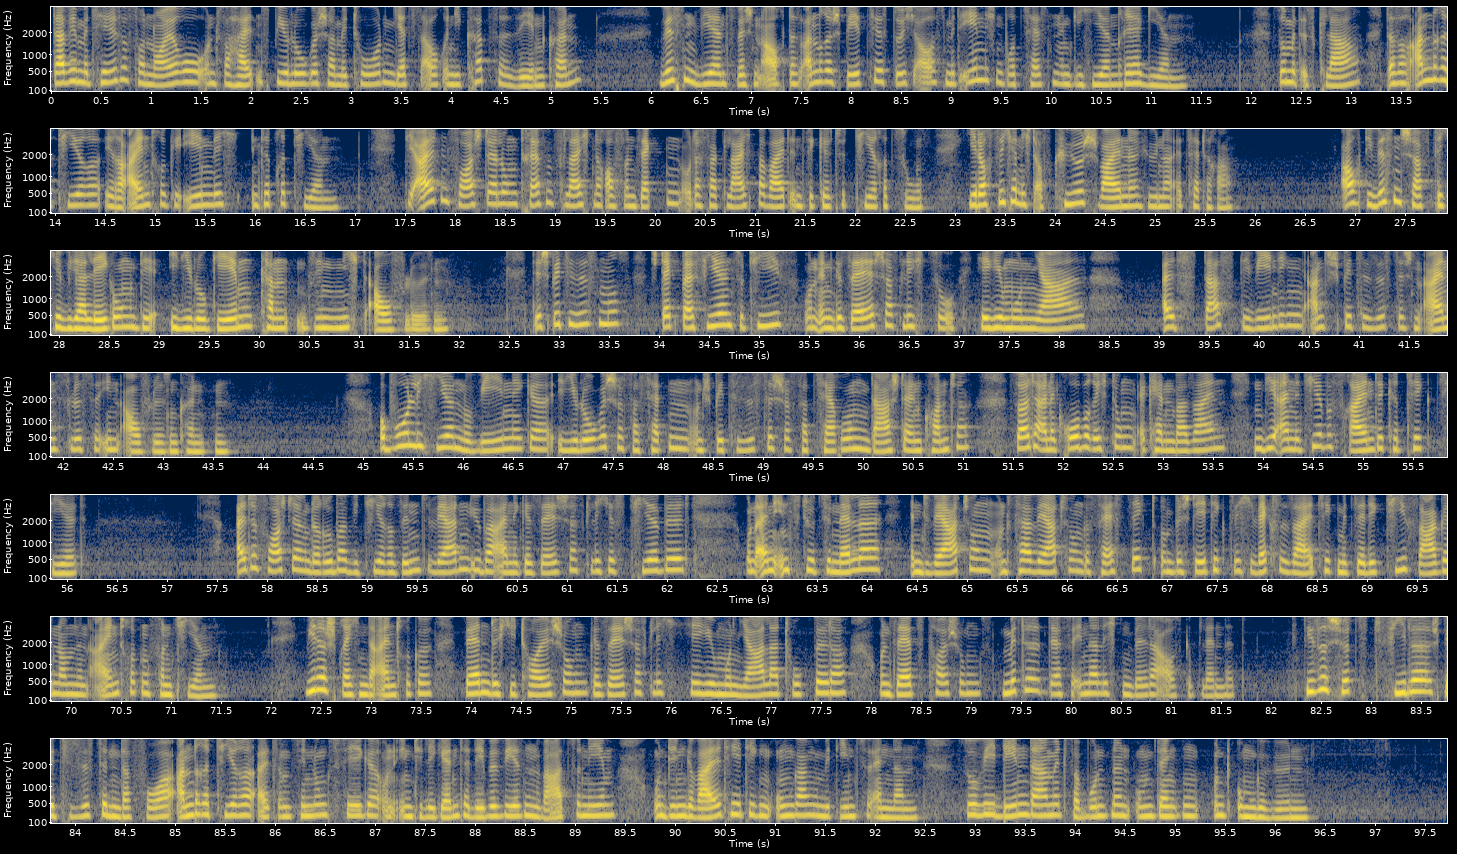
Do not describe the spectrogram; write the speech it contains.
Da wir mit Hilfe von neuro und verhaltensbiologischer Methoden jetzt auch in die Köpfe sehen können, wissen wir inzwischen auch, dass andere Spezies durchaus mit ähnlichen Prozessen im Gehirn reagieren Somit ist klar, dass auch andere Tiere ihre Eindrücke ähnlich interpretieren. Die alten Vorstellungen treffen vielleicht noch auf Insekten oder vergleichbar weit entwickelte Tiere zu, jedoch sicher nicht auf Kühe, Schweine, Hühner etc. Auch die wissenschaftliche Widerlegung der Ideologien kann sie nicht auflösen. Der Speziesismus steckt bei vielen zu tief und in gesellschaftlich zu hegemonial als dass die wenigen antispezifistischen Einflüsse ihn auflösen könnten. Obwohl ich hier nur wenige ideologische Facetten und spezifistische Verzerrungen darstellen konnte, sollte eine grobe Richtung erkennbar sein, in die eine tierbefreiende Kritik zielt. Alte Vorstellungen darüber, wie Tiere sind, werden über ein gesellschaftliches Tierbild und eine institutionelle Entwertung und Verwertung gefestigt und bestätigt sich wechselseitig mit selektiv wahrgenommenen Eindrücken von Tieren. Widersprechende Eindrücke werden durch die Täuschung gesellschaftlich hegemonialer Trugbilder und Selbsttäuschungsmittel der verinnerlichten Bilder ausgeblendet dieses schützt viele Speziesistinnen davor, andere Tiere als empfindungsfähige und intelligente Lebewesen wahrzunehmen und den gewalttätigen Umgang mit ihnen zu ändern, sowie den damit verbundenen Umdenken und Umgewöhnen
